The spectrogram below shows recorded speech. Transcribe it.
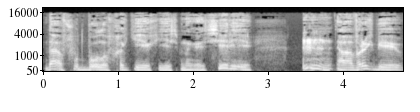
да, в футболе, в хоккеях есть много серий, а в регби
